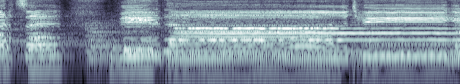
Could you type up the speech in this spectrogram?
серце віддать, віддать.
